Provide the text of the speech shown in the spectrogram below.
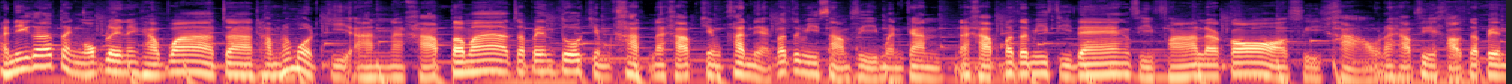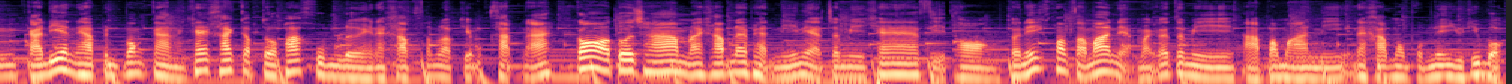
อันนี้ก็แล้วแต่งบเลยนะครับว่าจะทำทั้งหมดกี่อันนะครับต่อมาจะเป็นตัวเข็มขัดนะครับเข็มขัดเนี่ยก็จะมี3 สีเหมือนกันนะครับมันจะมีสีแดง สีฟ้าแล้วก็สีขาวนะครับสีขาวจะเป็นการเดียนนะครับเป็นป้องกันคล้ายๆ กับตัวผ้าคลุมเลยนะครับสำหรับเข็มขัดนะก็ตัวชามนะครับในแผ่นนี้เนี่ยจะมีแค่สีทอง ตัวนี้ความสามารถเนี่ยมันก็จะมีประมาณนี้นะครับของผมเนี่ยอยู่ที่บวก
